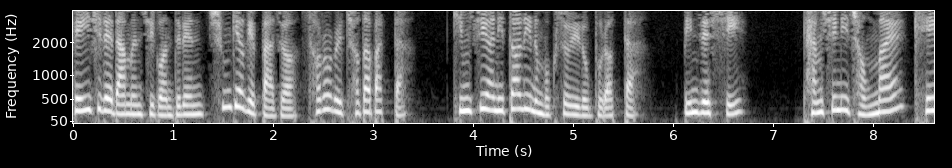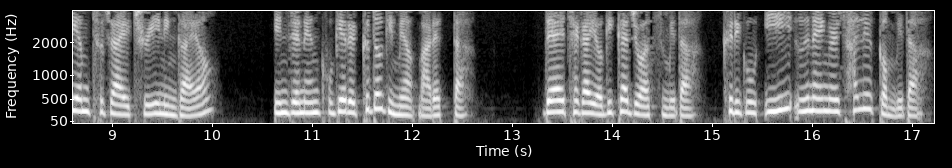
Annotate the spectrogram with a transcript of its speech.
회의실에 남은 직원들은 충격에 빠져 서로를 쳐다봤다. 김수현이 떨리는 목소리로 물었다. 민재 씨, 당신이 정말 KM 투자의 주인인가요? 민재는 고개를 끄덕이며 말했다. 네, 제가 여기까지 왔습니다. 그리고 이 은행을 살릴 겁니다.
